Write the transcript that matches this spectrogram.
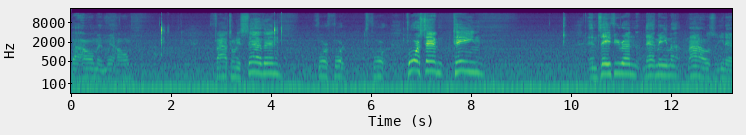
got home and went home. 527 4, 4, 4, 417 and see if you run that many miles you know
